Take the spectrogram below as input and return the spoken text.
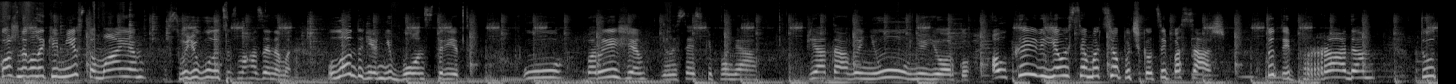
Кожне велике місто має свою вулицю з магазинами. У Лондоні Нібон-стріт, у Парижі Єлисейські поля, П'ята авеню в Нью-Йорку. А у Києві є ось ця мацьопочка, оцей пасаж. Тут і Прада, тут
